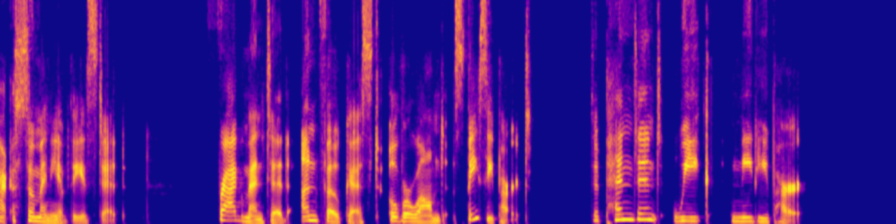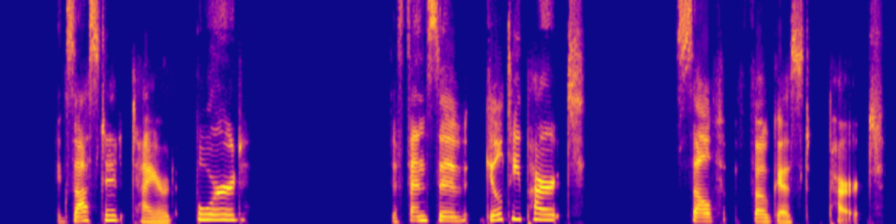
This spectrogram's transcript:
Uh, so many of these did fragmented, unfocused, overwhelmed, spacey part, dependent, weak, needy part, exhausted, tired, bored, defensive, guilty part, self focused part.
